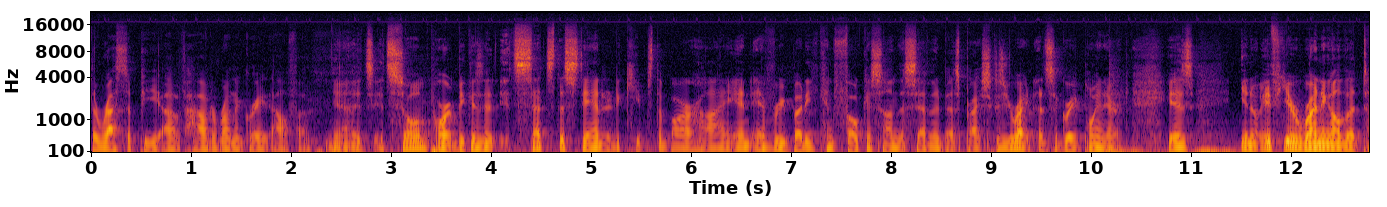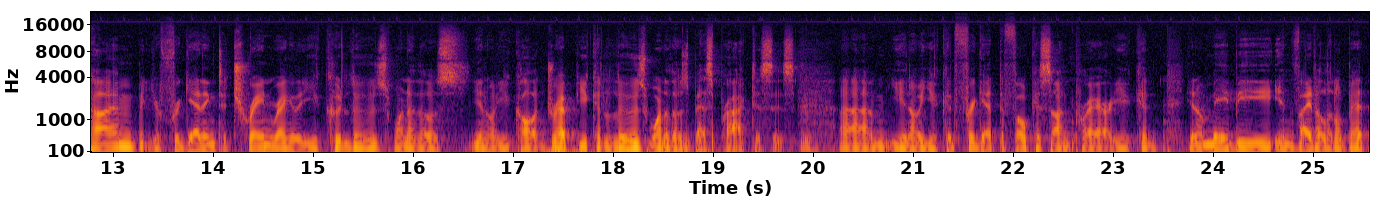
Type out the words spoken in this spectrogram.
the recipe of how to run a great alpha. Yeah, it's it's so important because it, it sets the standard, it keeps the bar high, and everybody can focus on the seven best practices. Because you're right, that's a great point, Eric. Is you know if you're running all the time but you're forgetting to train regularly, you could lose one of those. You know, you call it drip. You could lose one of those best practices. Um, you know, you could forget to focus on prayer. You could, you know, maybe invite a little bit.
